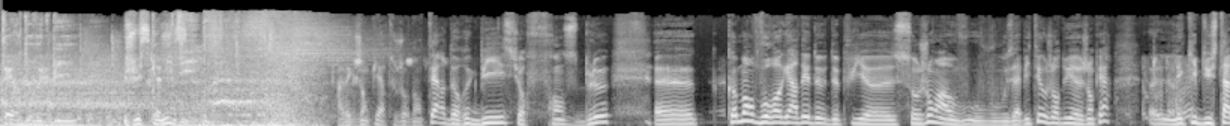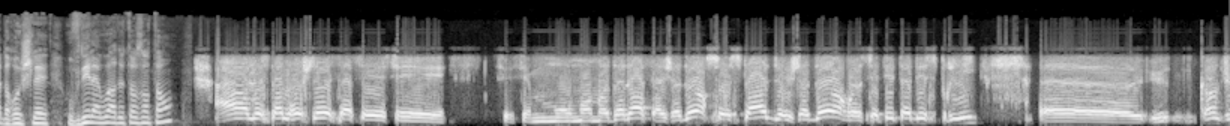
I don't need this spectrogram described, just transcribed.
terre de rugby jusqu'à midi avec Jean-Pierre, toujours dans Terre de rugby sur France Bleu. Euh, comment vous regardez depuis euh, Saujon, hein, où vous, habitez aujourd'hui, euh, Jean-Pierre, l'équipe du Stade Rochelet Vous venez la voir de temps en temps? Ah, le Stade Rochelet, ça c'est c'est mon, mon, mon dada, ça. J'adore ce stade, j'adore cet état d'esprit. Euh, quand je,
